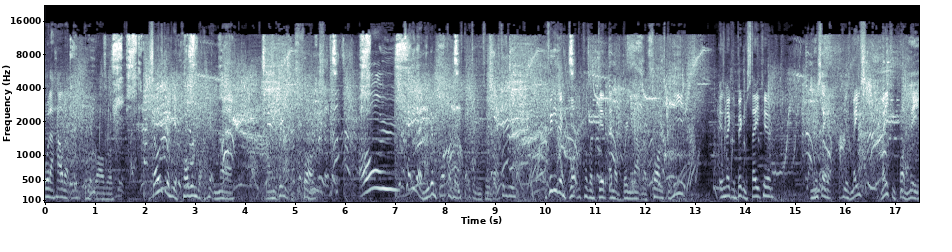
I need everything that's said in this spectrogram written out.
Or that, how that hit, rather. So it's going to be a problem, but I hit him there. And bring out the front. Oh, okay then. He didn't block I expected him to. But I think he, I think he didn't block because I did end up bringing out my front. But he is making a big mistake here. The mistake that he is making, pardon me,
